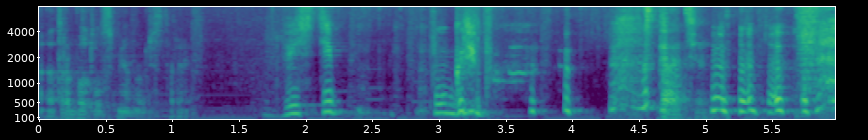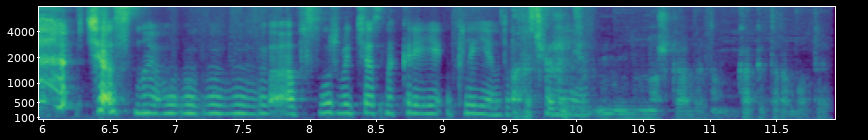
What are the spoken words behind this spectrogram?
отработал смену в ресторане? Вести погреб. Кстати. Частную, обслуживать частных клиентов. А расскажите немножко об этом, как это работает.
